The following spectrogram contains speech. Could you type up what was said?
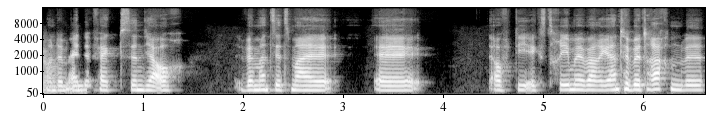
Und ja, im Endeffekt sind ja auch, wenn man's jetzt mal, äh, auf die extreme Variante betrachten will,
